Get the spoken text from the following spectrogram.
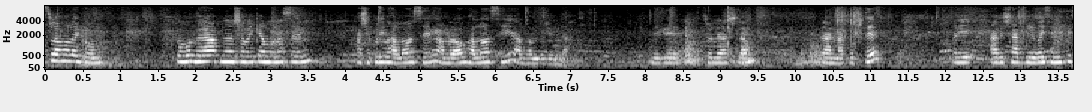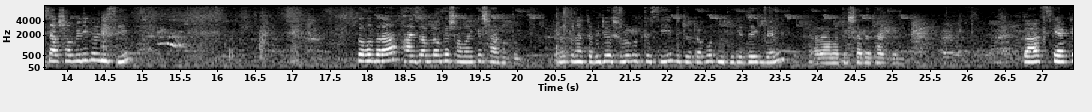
আসসালামু আলাইকুম। তো বন্ধুরা, আপনারা সবাই কেমন আছেন? আশা করি ভালো আছেন, আমরাও ভালো আছি, আলহামদুলিল্লাহ। এই যে চলে আসলাম রান্না করতে। মানে আগে শাকগুলি বাইছে নিতেছি, আর সব রেডি করে নিছি। তো বন্ধুরা, ফাইজা ব্লগে সবাইকে স্বাগত। নতুন একটা ভিডিও শুরু করতেছি, ভিডিওটা প্রথম থেকে দেখবেন আর আমাদের সাথে থাকবেন। তো আজকে একটা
